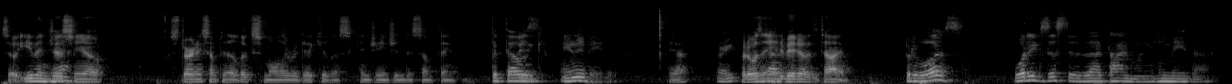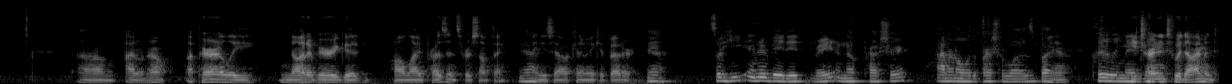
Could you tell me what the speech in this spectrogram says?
So even just you know starting something that looks small or ridiculous can change into something. But that was Big. innovative. Yeah. Right. But it wasn't That- innovative at the time. But it was. What existed at that time when he made that? Um, I don't know. Apparently, not a very good online presence for something. Yeah. And he said, "How can I make it better?" Yeah. So he innovated, right? Enough pressure. I don't know what the pressure was, but Yeah. clearly made. He it turned better. into a diamond.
